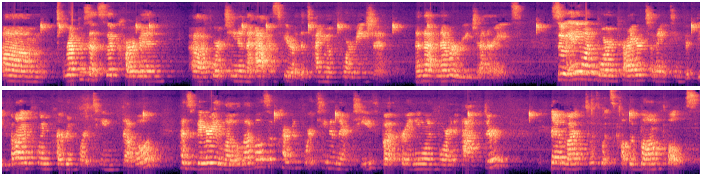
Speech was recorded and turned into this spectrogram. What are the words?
um, represents the carbon uh, 14 in the atmosphere at the time of formation, and that never regenerates. So anyone born prior to 1955, when carbon-14 doubled, has very low levels of carbon-14 in their teeth, but for anyone born after, they're marked with what's called a bomb pulse.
